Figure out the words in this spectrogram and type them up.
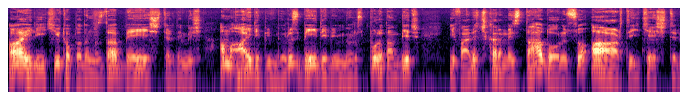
a ile 2'yi topladığımızda b'ye eşittir demiş. Ama a'yı da bilmiyoruz, b'yi de bilmiyoruz. Buradan bir ifade çıkaramayız. Daha doğrusu a artı 2 eşittir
